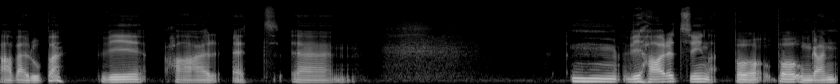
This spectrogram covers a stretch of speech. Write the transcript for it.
av Europa, vi har et ehm, Vi har et syn da, på, på Ungarn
